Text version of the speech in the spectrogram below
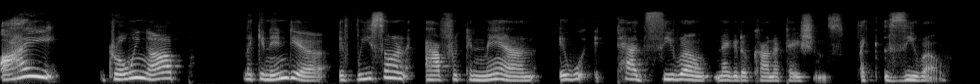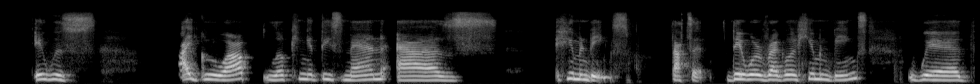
I growing up, like in India, if we saw an African man, it, w- it had zero negative connotations, like zero. It was, I grew up looking at these men as human beings. That's it. They were regular human beings with,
